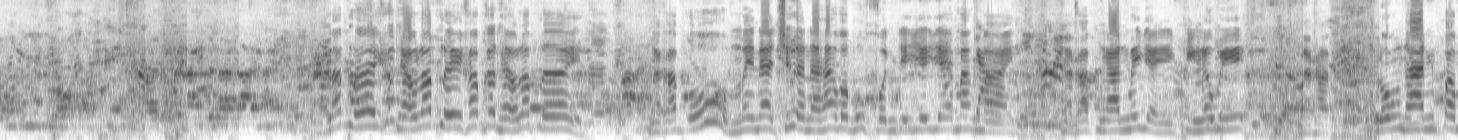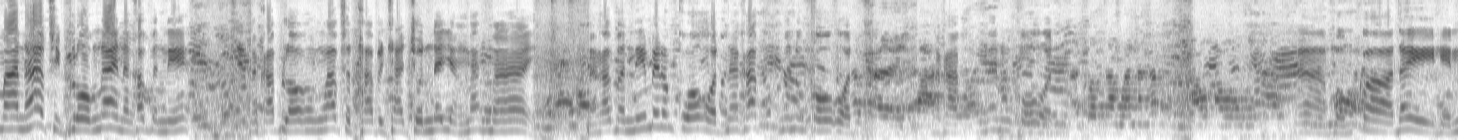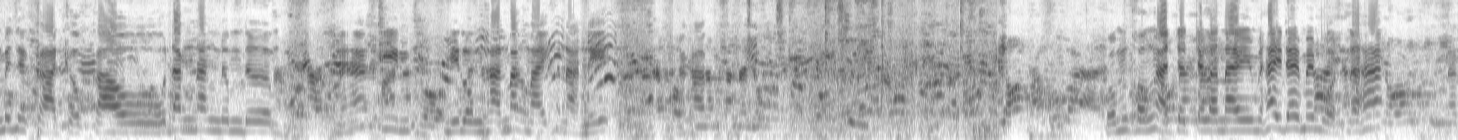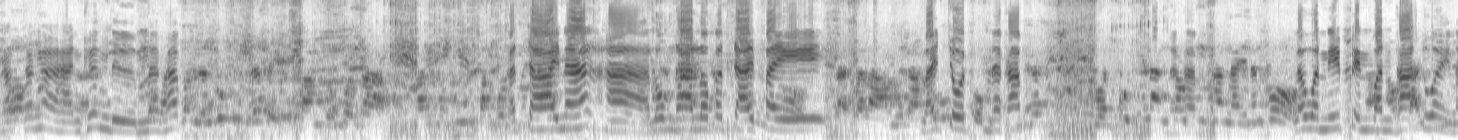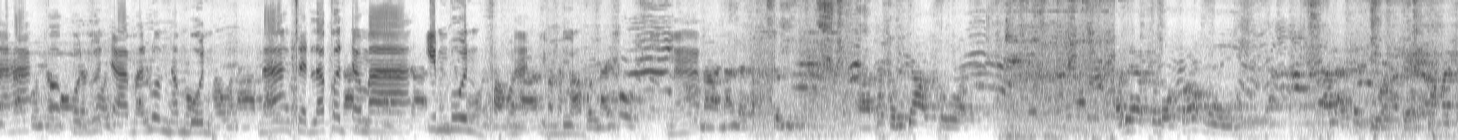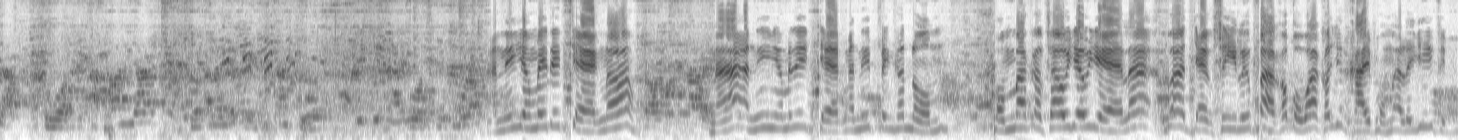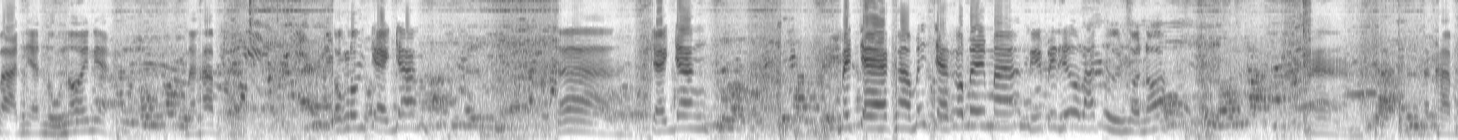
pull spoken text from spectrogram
รับเลยเข้าแถวรับเลยครับเข้าแถวรับเลยนะครับ โอ้ไม่น่าเชื่อนะฮะว่าผู้คนจะเยอะแยะมากมายนะครับ งานไม่ใหญ่จริงนะวินะครับโรงทานประมาณ 50โรงได้นะครับ วันนี้นะครับรองรับศรัทธาประชาชนได้อย่างมากมายนะครับ วันนี้ไม่ต้องกลัวอดนะครับ ไม่ต้องกลัวอดนะครับไม่ต้องกลัวอดผมก็ได้เห็นบรรยากาศเก่าๆดังๆเดิมๆนะฮะที่มีโรงทานมากมายขนาดนี้นะครับผมคงอาจจะเจรนายให้ได้ไม่หมดนะฮะนะครับทั้งอาหารเครื่องดื่มนะครับ กระจายนะอ่าโรงทานเรากระจายไปหลายจุดนะครับ ส่วนคุณที่นั่งเข้าที่ข้างในนั้นก็แล้ววันนี้เป็นวันพระด้วยนะฮะก็คนก็จะมาร่วมทำบุญนะ เสร็จแล้วก็จะมาอิ่มบุญนะอิ่มบุญคนไหนก็นะฮะภาวนานั้นแหละครับจนอ่าพระคุณเจ้าสวดเขาเรียกสมบเพราะหมู่ท่านอาจจะสวดแต่ธรรมจักรสวดอภันยักษ์สวดอะไรก็เป็นที่ท่านสวดสวดเสร็จแล้วอันนี้ยังไม่ได้แจกเนาะเราก็ไม่ได้นะ อันนี้ยังไม่ได้แจกอันนี้เป็นขนม ผมมากับเซาเย้าแย่แล้วว่าแจกฟรีหรือเปล่าเขาบอกว่าเขาจะขายผมอะไรยี่สิบบาทเนี่ยหนูน้อยเนี่ยนะครับตกลงแจกยังอ่าแจกยัง ไม่แจกอะไม่แจกก็ไม่มาหนีไปเที่ยวร้านอื่นก่อนเนาะอ่านะครับ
